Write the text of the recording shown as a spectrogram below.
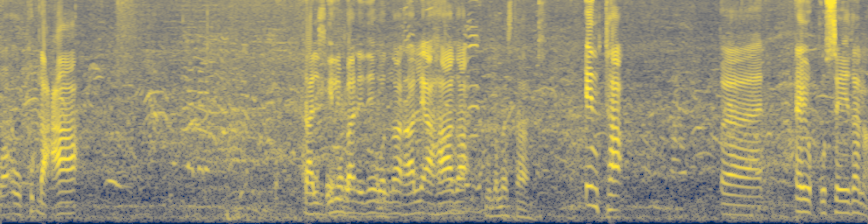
waa uu ku dhacaa. Raalligelin baan idiin wadnaa raalli ahaada inta ay qusaydana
